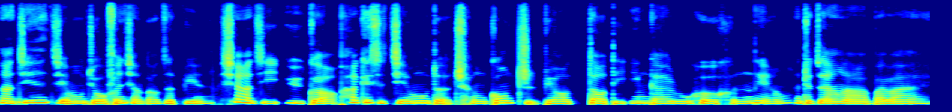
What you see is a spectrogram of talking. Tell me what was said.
那今天节目就分享到这边。下集预告 podcast 节目的成功指标到底应该如何衡量？那就这样啦，拜拜。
